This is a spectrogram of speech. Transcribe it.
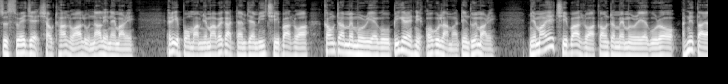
ဆွဆွဲချက်လျှောက်ထားလွှာလို့နားလည်နိုင်ပါတယ်။အဲ့ဒီအပေါ်မှာမြန်မာဘက်ကတံပြန်ပြီးခြေပလွှာ counter memorial ကိုပြီးခဲ့တဲ့နှစ်ဩဂုတ်လမှာတင်သွင်းပါတယ်။မြန်မာရဲ့ခြေပလွှာ counter memorial ကိုတော့အနှစ်သာရ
